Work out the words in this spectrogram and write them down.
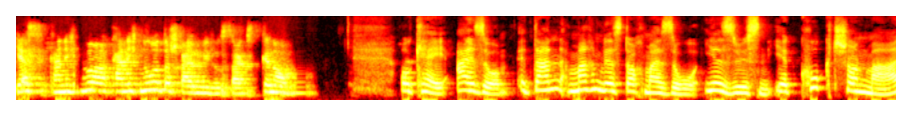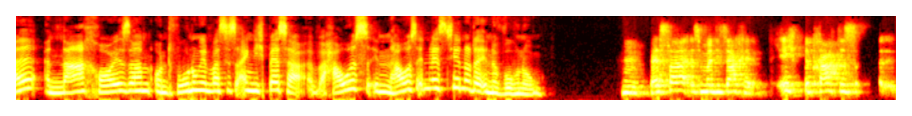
Yes, kann ich nur, kann ich nur unterschreiben, wie du sagst. Genau. Okay, also dann machen wir es doch mal so. Ihr Süßen, ihr guckt schon mal nach Häusern und Wohnungen. Was ist eigentlich besser? Haus in ein Haus investieren oder in eine Wohnung? Hm, besser ist immer die Sache. Ich betrachte es äh,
